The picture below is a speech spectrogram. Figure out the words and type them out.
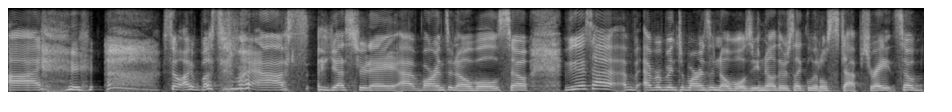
I so I busted my ass yesterday at Barnes and Nobles. So if you guys have ever been to Barnes and Nobles, you know there's like little steps, right? So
